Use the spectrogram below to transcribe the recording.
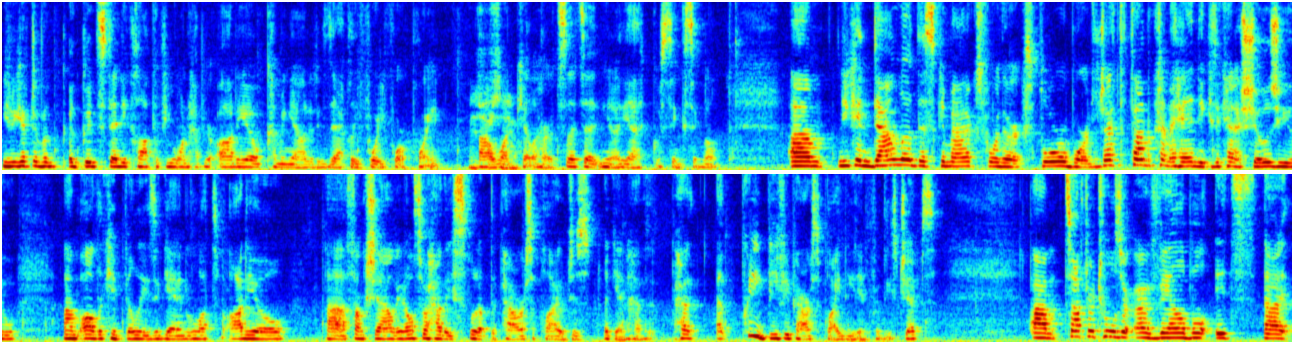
you know you have to have a, a good steady clock if you want to have your audio coming out at exactly 44.1 Interesting. kilohertz. So that's a you know yeah sync signal. Um, you can download the schematics for their Explorer boards, which I found kind of handy because it kind of shows you um, all the capabilities again, lots of audio uh, functionality, and also how they split up the power supply, which is again have, have a pretty beefy power supply needed for these chips. Um, software tools are available. It's uh,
